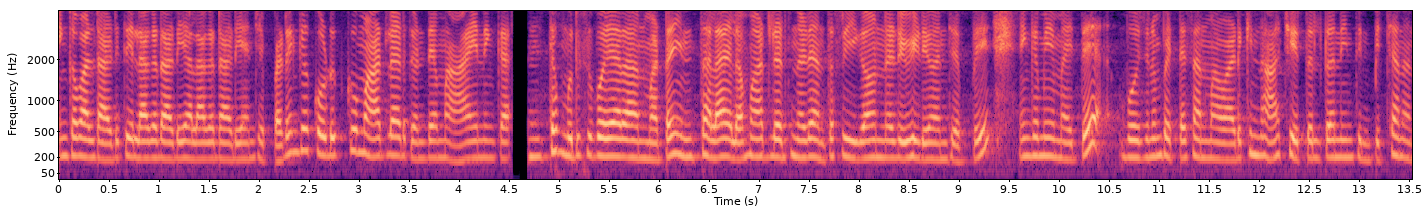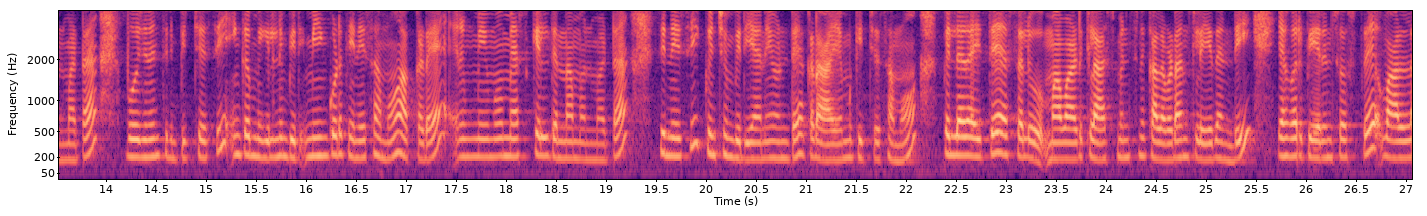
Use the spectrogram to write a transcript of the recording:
ఇంకా వాళ్ళ డాడీతో ఇలాగ డాడీ అలాగ డాడీ అని చెప్పాడు. ఇంకా కొడుకు మాట్లాడుతుంటే మా ఆయన ఇంకా ఎంత మురిసిపోయారా అనమాట ఇంతలా ఎలా మాట్లాడుతున్నాడు. ఎంత ఫ్రీగా ఉన్నాడు వీడియో అని చెప్పి. ఇంకా మేమైతే భోజనం పెట్టేశాను మా వాడికి. నా చేతులతో నేను తినిపించాను అనమాట భోజనం తినిపించేసి ఇంకా మిగిలిన బిర్యానీ మేము కూడా తినేసాము అక్కడే. మేము మెస్కి వెళ్ళి తిన్నామన్నమాట. తినేసి కొంచెం బిర్యానీ ఉంటే అక్కడ ఆయమ్మకి ఇచ్చేసాము. పిల్లలైతే అసలు మా వాడి క్లాస్మేట్స్ని కలవడానికి లేదండి. ఎవరి పేరెంట్స్ వస్తే వాళ్ళ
